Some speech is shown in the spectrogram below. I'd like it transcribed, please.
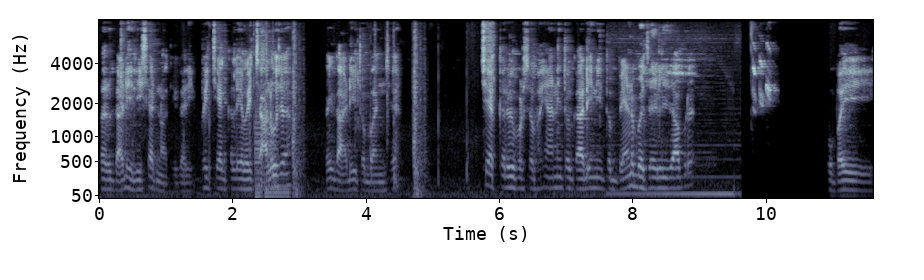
પર ગાડી રિસેટ નહોતી કરી. ભાઈ ચેક કરી ભાઈ ચાલુ છે? ભાઈ ગાડી તો બંધ છે. ચેક કરવી પડશે ભાઈ. આની તો ગાડીની તો બેન્ડ બજાવી લીધી આપણે. ઓ ભાઈ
